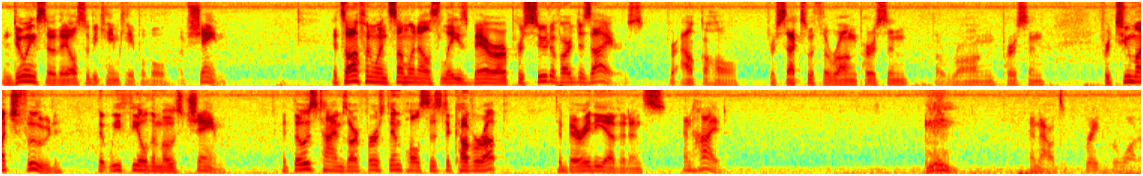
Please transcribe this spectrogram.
In doing so, they also became capable of shame. It's often when someone else lays bare our pursuit of our desires for alcohol, for sex with the wrong person, the wrong person, for too much food that we feel the most shame. At those times, our first impulse is to cover up, to bury the evidence, and hide. And now it's a break for water.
